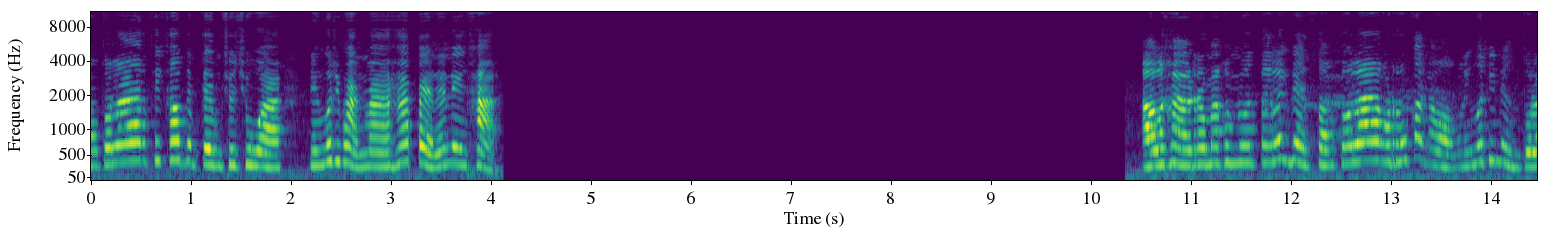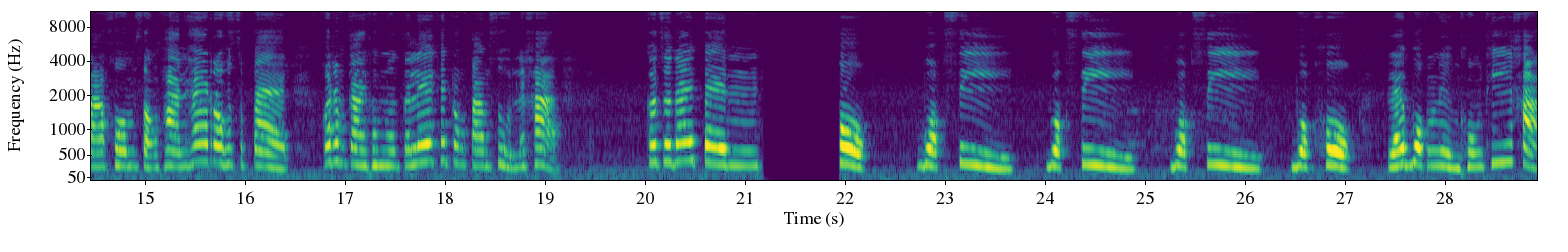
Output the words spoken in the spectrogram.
2 ตัวล่างที่เข้าเต็มๆชัวร์ๆในงวดที่ผ่านมา 58 นั่นเองค่ะ เอาละค่ะ เรามาคำนวณต็งเลขเด็ด2ตัวล่างรู้ก่อนออกในงวดที่ 1 ตุลาคม 2568 ก็ทำการคำนวณตัวเลขให้ตรงตามสูตรเลยค่ะ ก็จะได้เป็น 6 บวก 4 บวก 4 บวก 4 บวก 6 และบวก 1 คงที่ค่ะ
